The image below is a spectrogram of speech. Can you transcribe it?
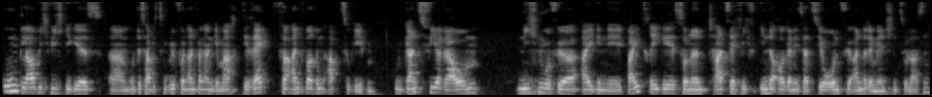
unglaublich wichtig ist, ähm, und das habe ich zum Glück von Anfang an gemacht, direkt Verantwortung abzugeben und ganz viel Raum nicht nur für eigene Beiträge, sondern tatsächlich in der Organisation für andere Menschen zu lassen.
